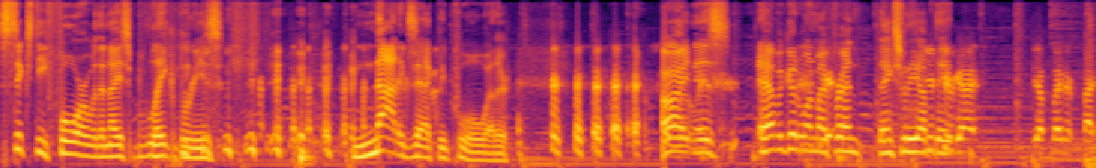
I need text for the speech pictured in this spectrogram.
64 with a nice lake breeze. Not exactly pool weather. All right, Niz. Have a good one, my friend. Thanks for the update. You too, guys. Yep, later. Bye.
